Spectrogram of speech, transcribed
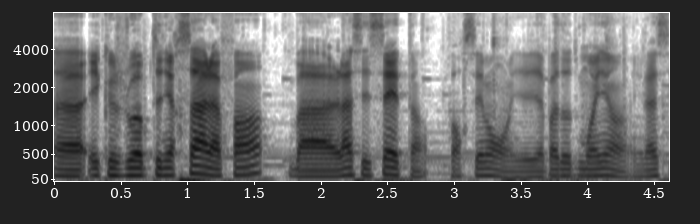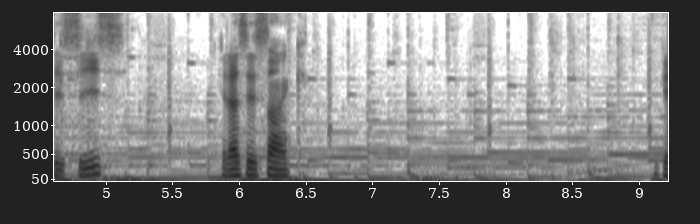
euh, et que je dois obtenir ça à la fin, bah là c'est 7. hein, forcément, il n'y a, pas d'autre moyen. Et là c'est 6. Et là c'est 5. Ok.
